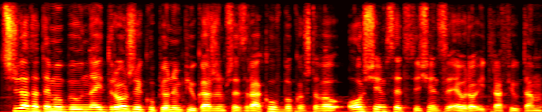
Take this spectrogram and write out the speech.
Trzy lata temu był najdrożej kupionym piłkarzem przez Raków, bo kosztował 800 tysięcy euro i trafił tam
